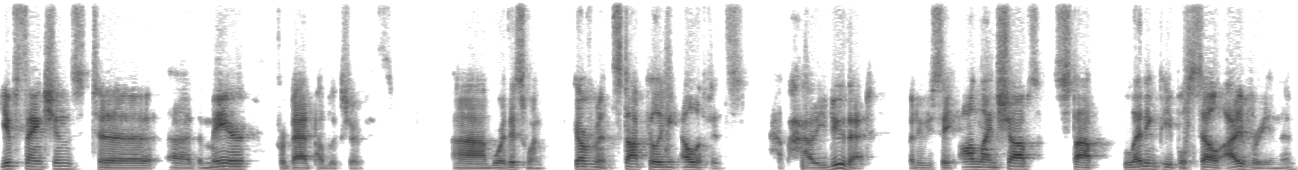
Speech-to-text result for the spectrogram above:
give sanctions to uh, the mayor for bad public service. Um, or this one, government, stop killing elephants. How, how do you do that? But if you say online shops, stop letting people sell ivory in them,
